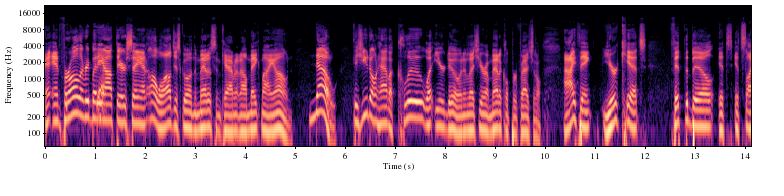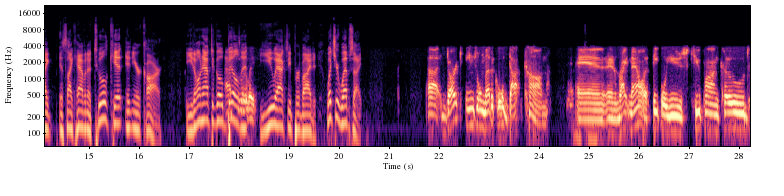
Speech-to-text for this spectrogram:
And, and for all everybody Yeah. out there saying, "Oh, well, I'll just go in the medicine cabinet and I'll make my own," no, because you don't have a clue what you're doing unless you're a medical professional. I think your kits fit the bill. It's it's like it's like having a toolkit in your car. You don't have to go build Absolutely. it. You actually provide it. What's your website? uh, darkangelmedical.com. And and right now, if people use coupon code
